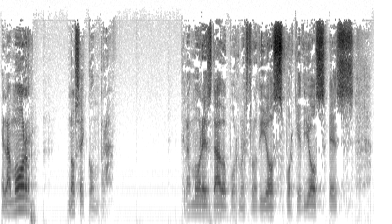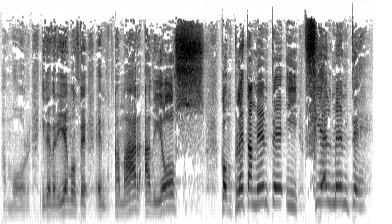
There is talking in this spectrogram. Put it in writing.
El amor no se compra. El amor es dado por nuestro Dios porque Dios es amor y deberíamos de amar a Dios completamente y fielmente.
